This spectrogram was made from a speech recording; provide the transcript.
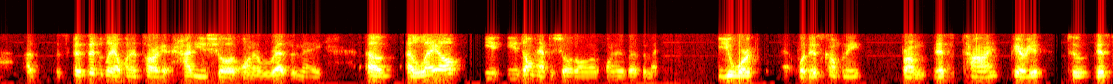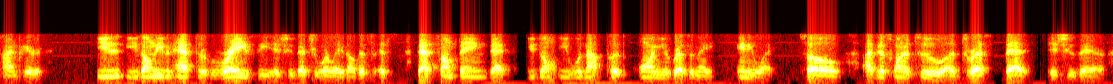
specifically, I want to target how do you show it on a resume. Uh, a layoff, you, you don't have to show it on on your resume. You work for this company from this time period to this time period. You you don't even have to raise the issue that you were laid off. It's, it's that's something that you don't you would not put on your resume anyway. So I just wanted to address that issue there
